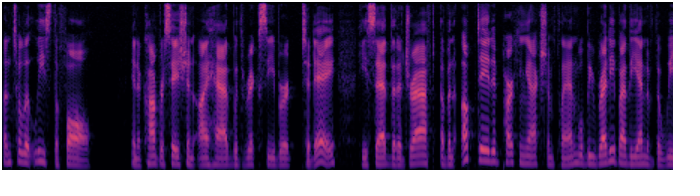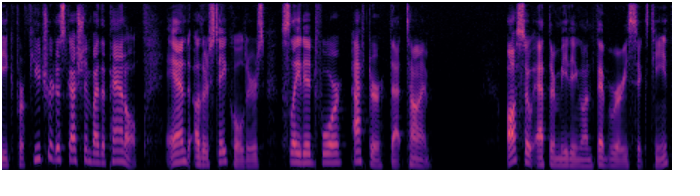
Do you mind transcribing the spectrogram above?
until at least the fall. In a conversation I had with Rick Siebert today, he said that a draft of an updated parking action plan will be ready by the end of the week for future discussion by the panel and other stakeholders slated for after that time. Also, at their meeting on February 16th,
